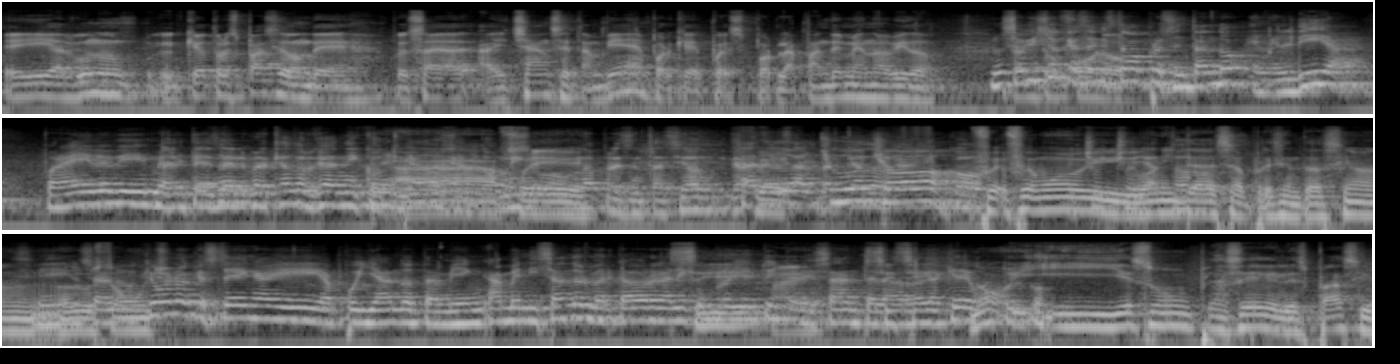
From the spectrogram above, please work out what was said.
y algún que otro espacio donde pues hay, hay chance también porque pues por la pandemia no ha habido Los visto que se han estado presentando en el día. Por ahí bebí, me a en el mercado orgánico, Mercado el orgánico. domingo Sí. una presentación. Saludo al Chucho. Fue, fue muy Chucho bonita esa presentación. Sí, nos o sea, gustó no, mucho. qué bueno que estén ahí apoyando también, amenizando el mercado orgánico, Sí, un proyecto ay. interesante, la Sí, verdad, sí. de aquí de No, y es un placer el espacio.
